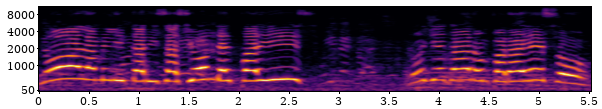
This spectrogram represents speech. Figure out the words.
No a la militarización del país. No llegaron para eso.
